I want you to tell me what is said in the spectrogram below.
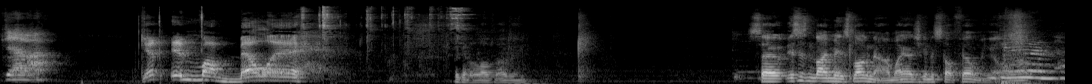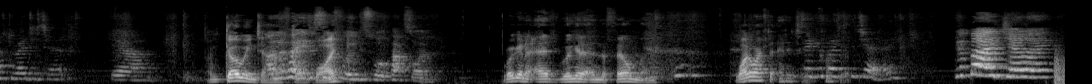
Jella. Get in my belly. We're gonna love that. So this is nine minutes long now. Am I actually going to stop filming? You're Or going not? um, have to edit it. Yeah. I'm going to I have love how you to. just Why? think we just walk past one. We're gonna ed- We're gonna end the film then. Why do I have to edit Say it? goodbye to the jelly. Goodbye, Jelly.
